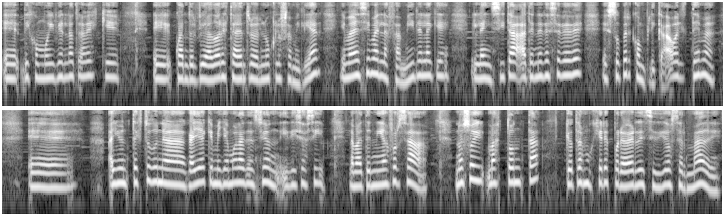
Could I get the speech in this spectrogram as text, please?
eh, dijo muy bien la otra vez que eh, cuando el violador está dentro del núcleo familiar y más encima es la familia la que la incita a tener ese bebé, es súper complicado el tema. Eh, hay un texto de una galla que me llamó la atención y dice así, la maternidad forzada. No soy más tonta que otras mujeres por haber decidido ser madre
